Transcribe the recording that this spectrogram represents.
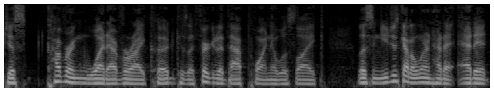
just covering whatever I could. Because I figured at that point it was like, listen, you just got to learn how to edit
